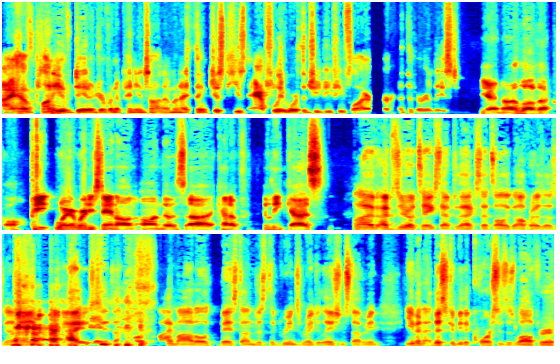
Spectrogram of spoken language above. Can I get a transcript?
I have plenty of data driven opinions on him, and I think just he's absolutely worth a GPP flyer at the very least. Yeah, no, I love that call, Pete. Where where do you stand on on those uh, kind of elite guys? Well, I have, I have, zero takes after that because that's all the golf golfers I was going to name. like I most of my model based on just the greens and regulation stuff. I mean, even this could be the courses as well for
